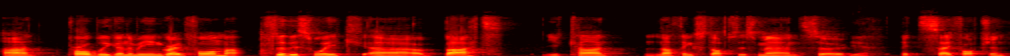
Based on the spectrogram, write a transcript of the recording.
aren't probably going to be in great form after this week, uh, but you can't. Nothing stops this man, so Yeah. it's safe option,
